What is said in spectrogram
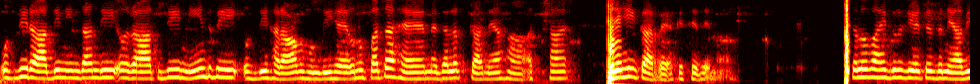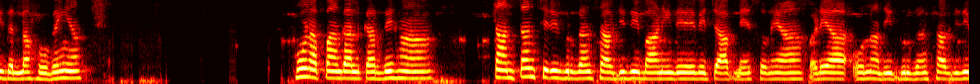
ਉਸਦੀ ਰਾਤ ਦੀ ਨੀਂਦਾਂ ਦੀ ਔਰ ਰਾਤ ਦੀ ਨੀਂਦ ਵੀ ਉਸਦੀ ਹਰਾਮ ਹੁੰਦੀ ਹੈ। ਉਹਨੂੰ ਪਤਾ ਹੈ, ਮੈਂ ਗਲਤ ਕਰ ਰਿਹਾ ਹਾਂ, ਅੱਛਾ ਨਹੀਂ ਕਰ ਰਿਹਾ ਕਿਸੇ ਦੇ ਨਾਲ। ਚਲੋ ਵਾਹਿਗੁਰੂ ਜੀ, ਇਹ ਤੇ ਦੁਨਿਆਵੀ ਗੱਲਾਂ ਹੋ ਗਈਆਂ। ਹੁਣ ਆਪਾਂ ਗੱਲ ਕਰਦੇ ਹਾਂ, ਧੰਨ ਧੰਨ ਸ੍ਰੀ ਗੁਰੂ ਗ੍ਰੰਥ ਸਾਹਿਬ ਜੀ ਦੀ ਬਾਣੀ ਦੇ ਵਿੱਚ ਆਪਨੇ ਸੁਣਿਆ ਪੜਿਆ ਉਹਨਾਂ ਦੀ ਗੁਰੂ ਗ੍ਰੰਥ ਸਾਹਿਬ ਜੀ ਦੀ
